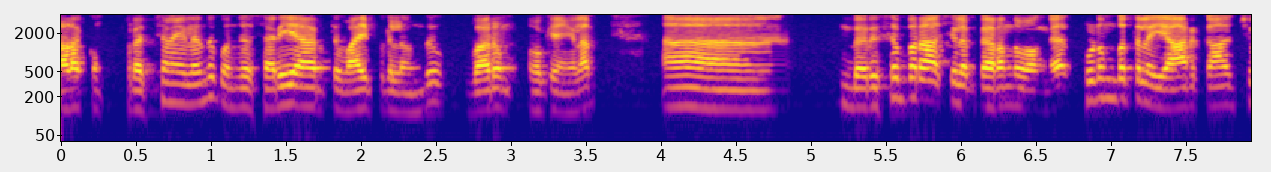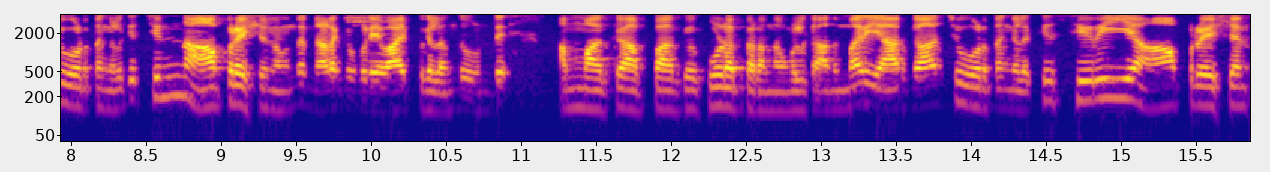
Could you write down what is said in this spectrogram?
நடக்கும். பிரச்சனையிலேருந்து கொஞ்சம் சரியாகிறது வாய்ப்புகள் வந்து வரும். ஓகேங்களா? இந்த ரிஷபராசியில பிறந்தவங்க குடும்பத்துல யாருக்காச்சும் ஒருத்தங்களுக்கு சின்ன ஆப்ரேஷன் வந்து நடக்கக்கூடிய வாய்ப்புகள் வந்து உண்டு. அம்மாவுக்கு அப்பாவுக்கு கூட பிறந்தவங்களுக்கு அது மாதிரி யாருக்காச்சும் ஒருத்தங்களுக்கு சிறிய ஆப்ரேஷன்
